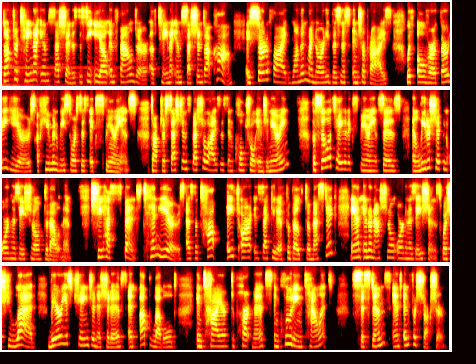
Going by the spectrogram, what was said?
Dr. Tana M. Session is the CEO and founder of TanaMSession.com, a certified woman minority business enterprise with over 30 years of human resources experience. Dr. Session specializes in cultural engineering, facilitated experiences, and leadership and organizational development. She has spent 10 years as the top HR executive for both domestic and international organizations, where she led various change initiatives and up-leveled entire departments, including talent, systems, and infrastructure.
